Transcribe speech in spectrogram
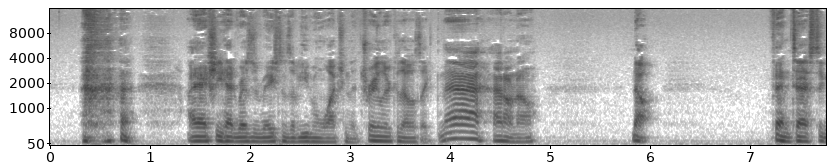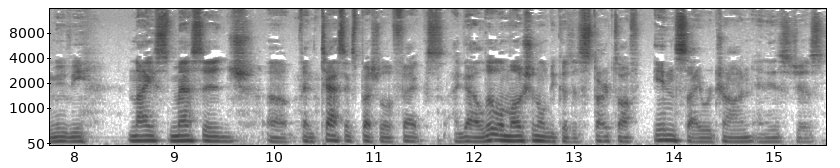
I actually had reservations of even watching the trailer because I was like, nah, I don't know. No, fantastic movie nice message, uh, fantastic special effects. I got a little emotional because it starts off in Cybertron and it's just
